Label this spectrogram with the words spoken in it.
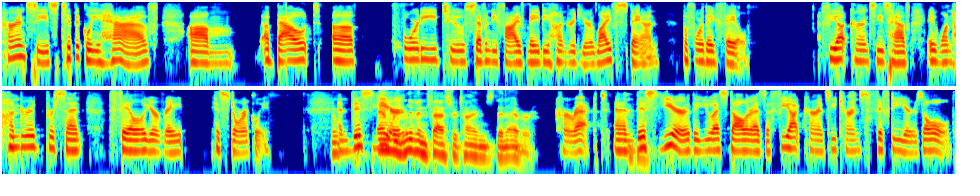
currencies typically have um, about a 40 to 75 maybe 100 year lifespan before they fail. Fiat currencies have a 100% failure rate historically and this year, and we live in faster times than ever. Correct. And mm-hmm. this year, the US dollar as a fiat currency turns 50 years old.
